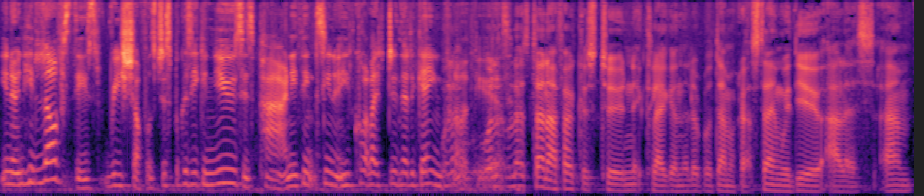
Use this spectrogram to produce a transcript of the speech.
you know, and he loves these reshuffles just because he can use his power, and he thinks, you know, he'd quite like to do that again for Well, another few well, years. let's turn our focus to Nick Clegg and the Liberal Democrats. Staying with you, Alice. Um,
